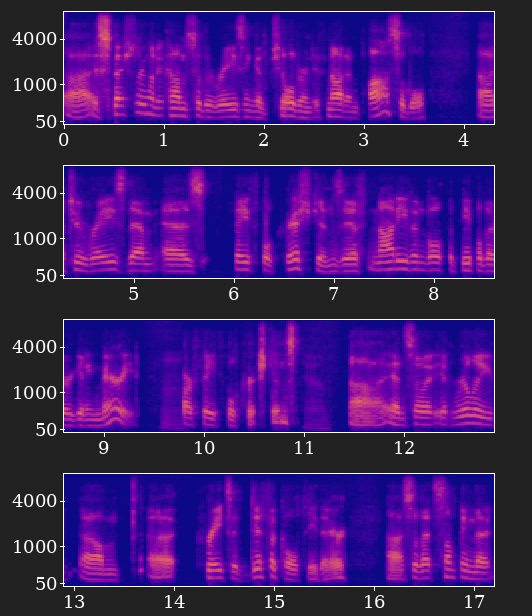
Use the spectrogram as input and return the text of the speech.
uh, especially when it comes to the raising of children, if not impossible, uh, to raise them as faithful Christians if not even both the people that are getting married hmm. are faithful Christians. Yeah. Uh, and so it, it really um, uh, creates a difficulty there. Uh, so that's something that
